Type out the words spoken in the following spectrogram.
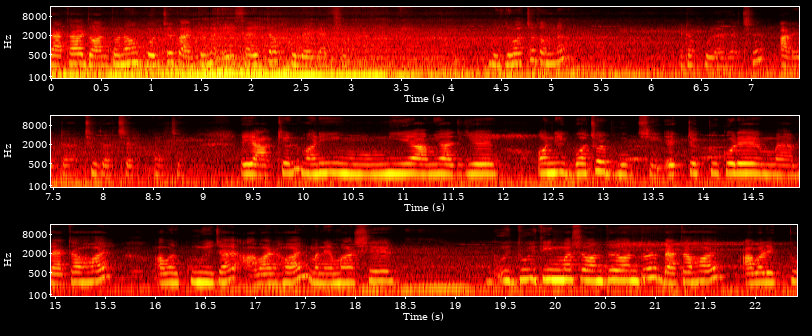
ব্যথা যন্ত্রণাও করছে, তার জন্য এই সাইডটা ফুলে গেছে। বুঝতে পারছ তোমরা? এটা ফুলে গেছে, আর এটা ঠিক আছে যে। এই আটকেল মারি নিয়ে আমি আজকে অনেক বছর ভুগছি। একটু একটু করে ব্যথা হয়, আবার কমে যায়, আবার হয়। মানে মাসে দুই, তিন মাসে অন্তর অন্তর ব্যথা হয়। আবার একটু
